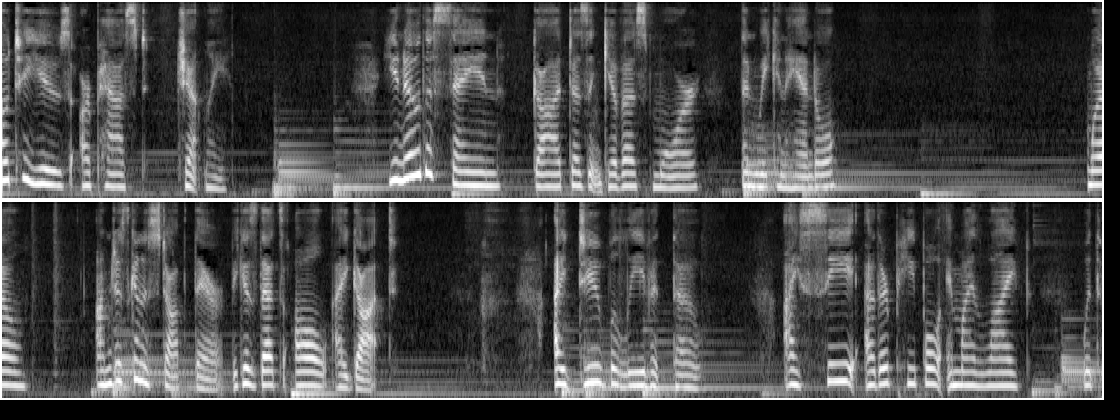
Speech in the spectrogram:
How to use our past gently. You know the saying, God doesn't give us more than we can handle? Well, I'm just going to stop there because that's all I got. I do believe it though. I see other people in my life with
